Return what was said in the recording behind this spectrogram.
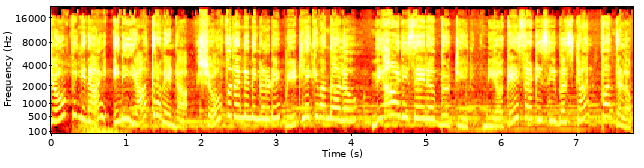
ഷോപ്പിംഗിനായി ഇനി യാത്ര വേണ്ട. ഷോപ്പ് തന്നെ നിങ്ങളുടെ വീട്ടിലേക്ക് വന്നാലോ? Niha designer beauty neo K S R T C bus stand Pandalam.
